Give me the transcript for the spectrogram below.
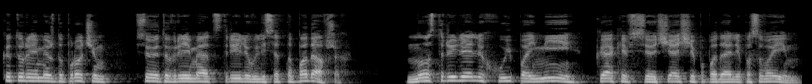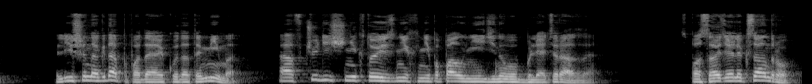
которые, между прочим, все это время отстреливались от нападавших. Но стреляли хуй пойми, как и все чаще попадали по своим. Лишь иногда попадая куда-то мимо, а в чудищ никто из них не попал ни единого, блять раза. «Спасайте Александру!»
